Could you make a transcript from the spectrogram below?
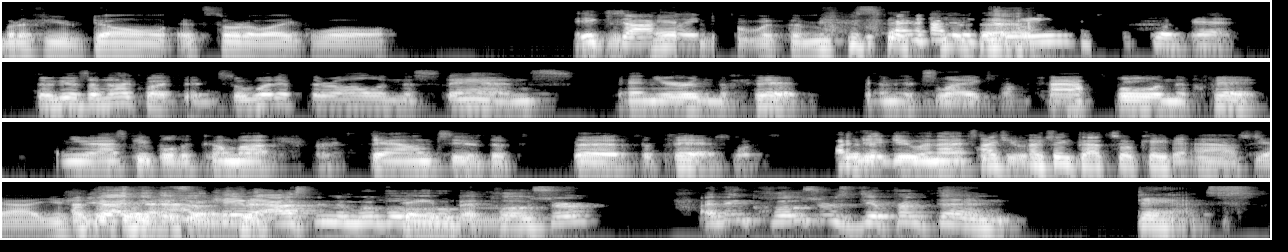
But if you don't, it's sort of like, well, Exactly. with the music. Kind of have you know? change a bit. So here's another question. So what if they're all in the stands and you're in the pit and it's like half full in the pit and you ask people to come up down to the the, the pit? I What do you think, do in that I, situation? I think that's okay to ask. Yeah, you should. Yeah, I think Yeah. it's okay to ask them to move a Shame little bit closer. I think closer is different than dance.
